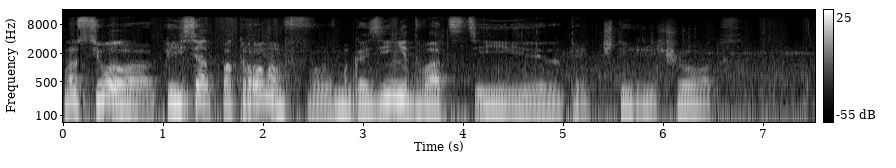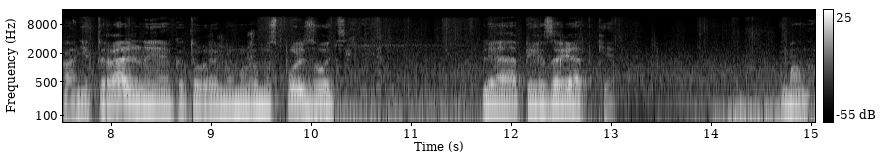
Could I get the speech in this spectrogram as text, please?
У нас всего 50 патронов в магазине, 20 и 34 еще нейтральные, которые мы можем использовать для перезарядки. Мало.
